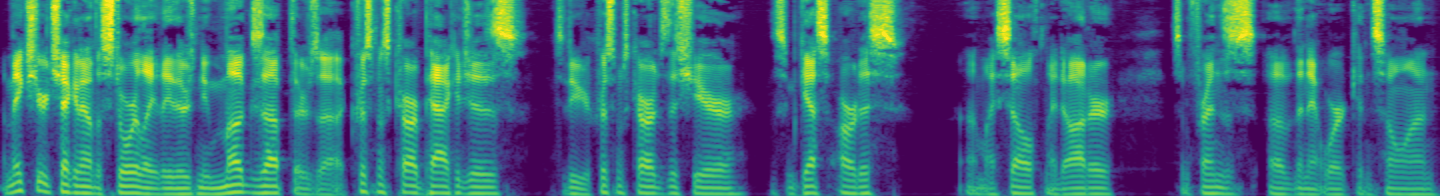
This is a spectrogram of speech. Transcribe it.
Make sure you're checking out the store lately. There's new mugs up. There's uh, Christmas card packages to do your Christmas cards this year. Some guest artists, uh, myself, my daughter, some friends of the network, and so on.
